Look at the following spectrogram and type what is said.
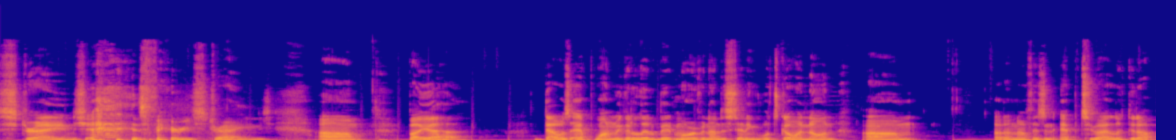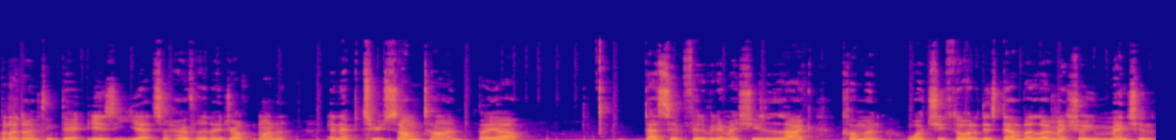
strange. it's very strange. Um, but yeah, that was Ep 1. We got a little bit more of an understanding of what's going on. Um, I don't know if there's an Ep 2. I looked it up, but I don't think there is yet. So hopefully they drop one an Ep 2 sometime. But yeah, that's it for the video. Make sure you like, comment what you thought of this down below. Make sure you mention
